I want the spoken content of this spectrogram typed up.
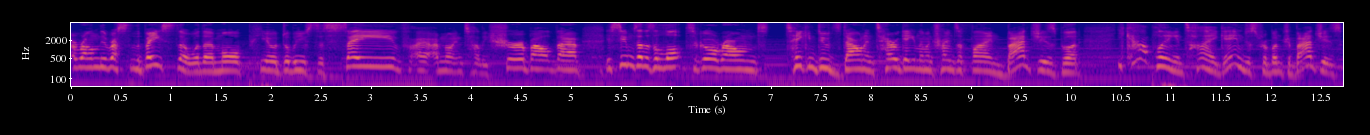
around the rest of the base, though? Were there more POWs to save? I, am not entirely sure about that. It seems that there's a lot to go around taking dudes down, interrogating them, and trying to find badges, but you can't play an entire game just for a bunch of badges.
